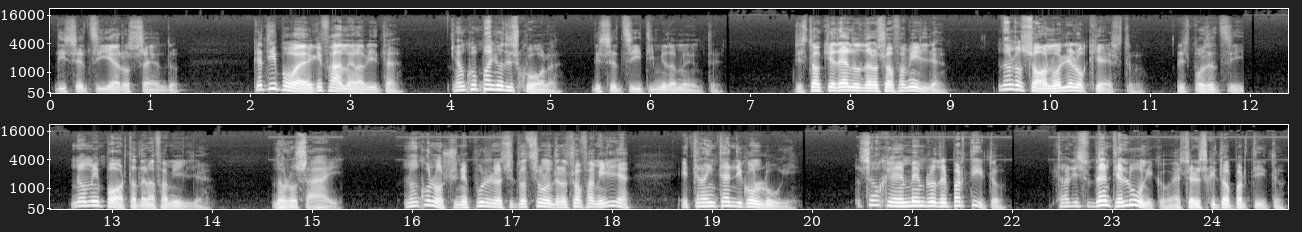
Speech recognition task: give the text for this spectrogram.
disse zia arrossendo. Che tipo è? Che fa nella vita? È un compagno di scuola, disse zia timidamente. Ti sto chiedendo della sua famiglia. Non lo so, non gliel'ho chiesto, rispose zia. Non mi importa della famiglia. Non lo sai. Non conosci neppure la situazione della sua famiglia e te la intendi con lui. So che è membro del partito. Tra gli studenti è l'unico a essere iscritto al partito.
